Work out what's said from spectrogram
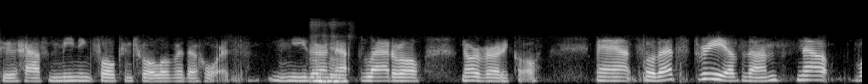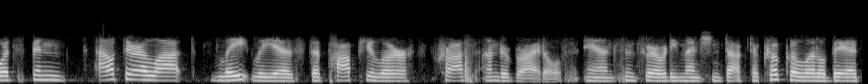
to have meaningful control over their horse, neither mm-hmm. lateral nor vertical. And so that's three of them. Now, what's been out there a lot lately is the popular cross underbridles. And since we already mentioned Dr. Cook a little bit,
